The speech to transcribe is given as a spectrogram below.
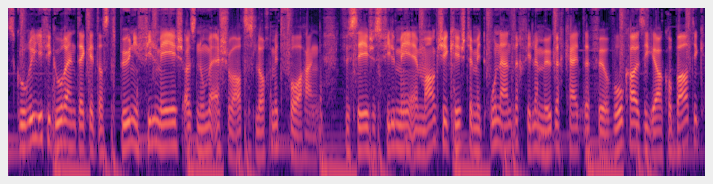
Skurrile Figuren entdecken, dass die Bühne viel mehr ist als nur ein schwarzes Loch mit Vorhang. Für sie ist es viel mehr eine magische Kiste mit unendlich vielen Möglichkeiten für woghalsige Akrobatik,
